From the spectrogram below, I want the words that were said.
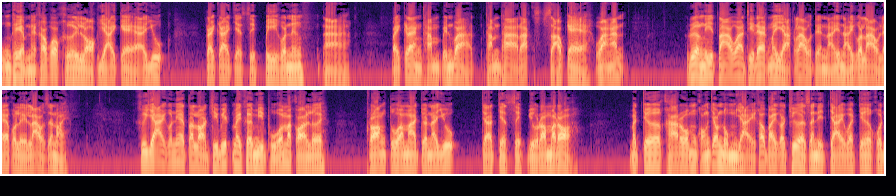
กรุงเทพเนี่ยเขาก็เคยหลอกยายแก่อายุ ใกล้ๆเจ็ดสิบปีคนหนึ่งอ่า ไปแกล้งทำเป็นว่าทำท่ารักสาวแก่ว่างั้น เรื่องนี้ตาว่าทีแรกไม่อยากเล่าแต่ไหนไหนก็เล่าแล้วก็เลยเล่าซะหน่อย คือยายคนนี้ตลอดชีวิตไม่เคยมีผัวมาก่อนเลย ครองตัวมาจนอายุจะเจ็ดสิบอยู่เรามารอมาเจอคารมของเจ้าหนุ่มใหญ่เข้าไปก็เชื่อสนิทใจว่าเจอคน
